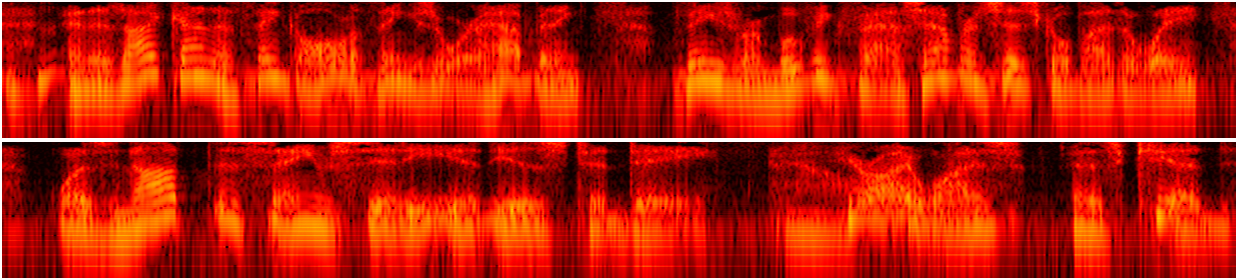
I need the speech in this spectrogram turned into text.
Uh-huh. And as I kind of think all the things that were happening, things were moving fast. San Francisco, by the way, was not the same city it is today. No. Here I was as a kid,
